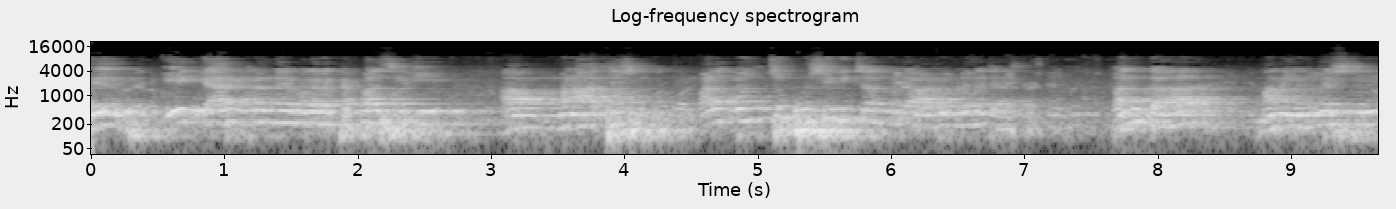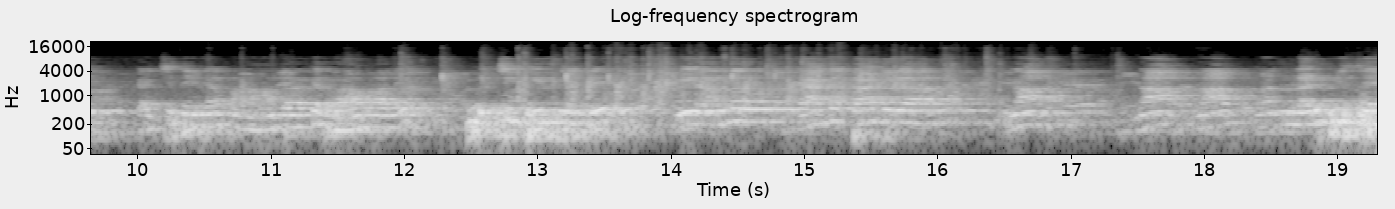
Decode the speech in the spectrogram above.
లేదు. ఏ క్యారెక్టర్ ఇవ్వగల కెపాసిటీ మన ఆర్టిస్ట్ వాళ్ళకి కొంచెం కృషి ఇచ్చారు ఆటోమేటిక్గా చేస్తారు. కనుక మన ఇండస్ట్రీ ఖచ్చితంగా మన ఆంధ్రాకి రావాలి. వచ్చి తీర్చండి మీరందరూ ఏకతాటిగా నా నా నన్ను నడిపిస్తే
